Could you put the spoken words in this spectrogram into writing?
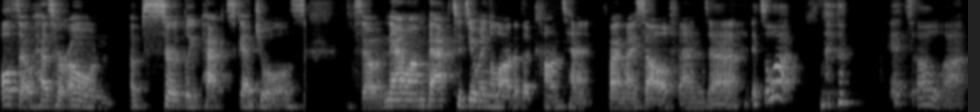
also has her own absurdly packed schedules. So now I'm back to doing a lot of the content by myself, and uh, it's a lot. it's a lot.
